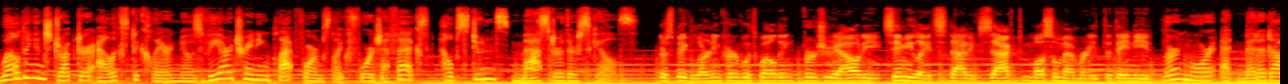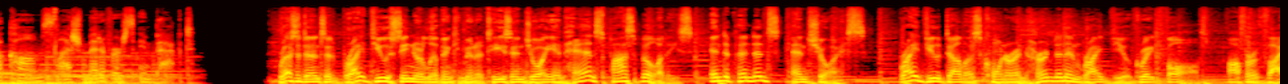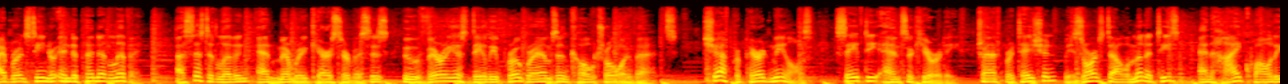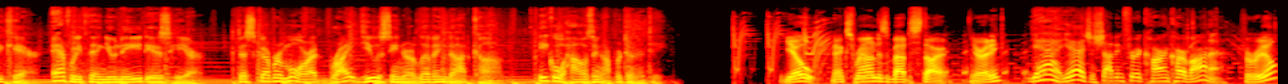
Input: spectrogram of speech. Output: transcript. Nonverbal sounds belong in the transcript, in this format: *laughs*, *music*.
Welding instructor Alex DeClaire knows VR training platforms like Forge FX help students master their skills. There's a big learning curve with welding. Virtual reality simulates that exact muscle memory that they need. Learn more at meta.com slash metaverse impact. Residents at Brightview Senior Living Communities enjoy enhanced possibilities, independence, and choice. Brightview Dulles Corner in Herndon and Brightview, Great Falls offer vibrant senior independent living, assisted living, and memory care services through various daily programs and cultural events. Chef prepared meals, safety and security, transportation, resort style amenities, and high quality care. Everything you need is here. Discover more at brightviewseniorliving.com. Equal housing opportunity. Yo, next round is about to start. You ready? Yeah, yeah, just shopping for a car in Carvana. For real?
